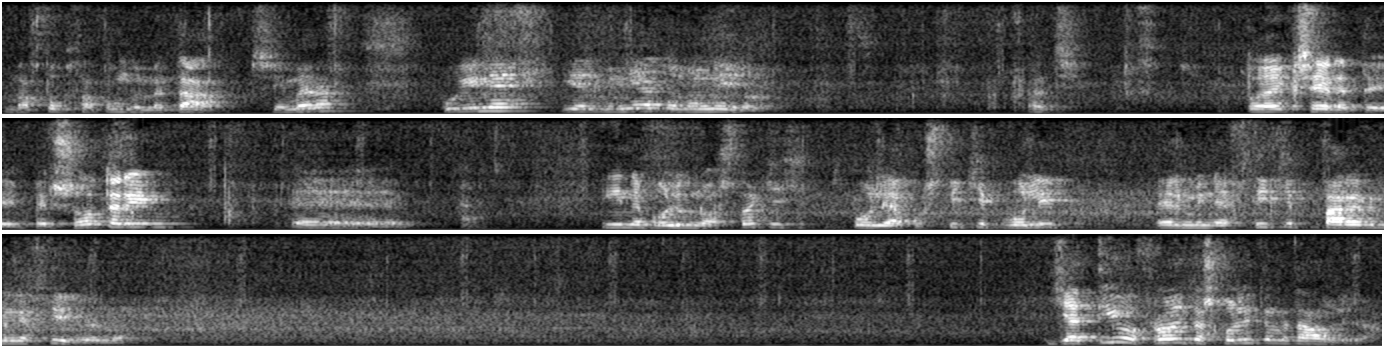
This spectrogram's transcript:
με αυτό που θα πούμε μετά σήμερα, που είναι η ερμηνεία των ονείρων. Έτσι. Το ξέρετε οι περισσότεροι, ε, είναι πολύ γνωστό και έχει πολύ ακουστεί και πολύ ερμηνευτεί και παρερμηνευτεί βέβαια. Γιατί ο Φρόιντ ασχολείται με τα όνειρα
